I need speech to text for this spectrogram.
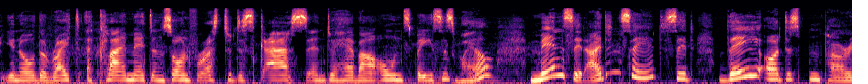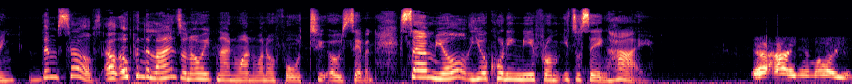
you know, the right uh, climate and so on for us to discuss and to have our own spaces. Well, men said, I didn't say it, said they are disempowering themselves. I'll open the lines on 0891 104 207. Samuel, you're calling me from Itsoseng. Hi. Yeah, hi, ma'am. How are you?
